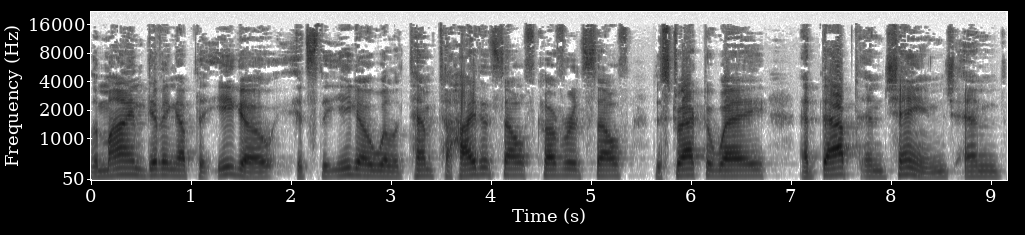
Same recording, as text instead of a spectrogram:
the mind giving up the ego, it's the ego will attempt to hide itself, cover itself, distract away, adapt and change. And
